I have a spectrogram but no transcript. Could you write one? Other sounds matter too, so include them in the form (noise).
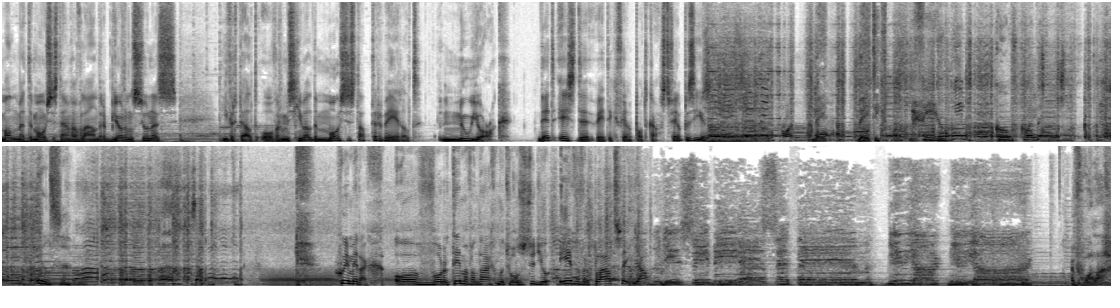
man met de mooiste stem van Vlaanderen, Bjorn Soenes, die vertelt over misschien wel de mooiste stad ter wereld, New York. Dit is de Weet ik Veel podcast. Veel plezier. Weet ik Veel. Koop, koop. Ilse. Goedemiddag. Oh, voor het thema vandaag moeten we onze studio even verplaatsen. Ja. Voilà.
